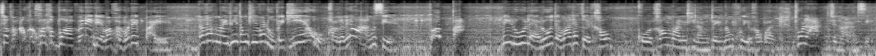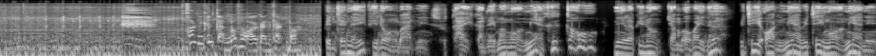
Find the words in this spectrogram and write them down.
เจ้าก็เอากับข่อยก็บอกไม่ได้เดี๋ยวว่าข่อยก็ได้ไป แล้วทำไมพี่ต้องคิดว่าหนูไปเที่ยวข่อยก็เลยวางสิป๊บปะไม่รู้แหละรู้แต่ว่าถ้าเกิดเขาโกรธเข้ามันทีหลังตัวเองต้องคุยกับเขาก่อนธุระจะหาสิ คนคือกันมาพอกันคักบ่เป็นจังไดพี่น้องบาดนี้สุดท้ายก็ได้มาง้อเมียคือเก่านี่แหละพี่น้องจำเอาไว้เด้อวิธีอ่อนเมียวิธีง้อเมียนี่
